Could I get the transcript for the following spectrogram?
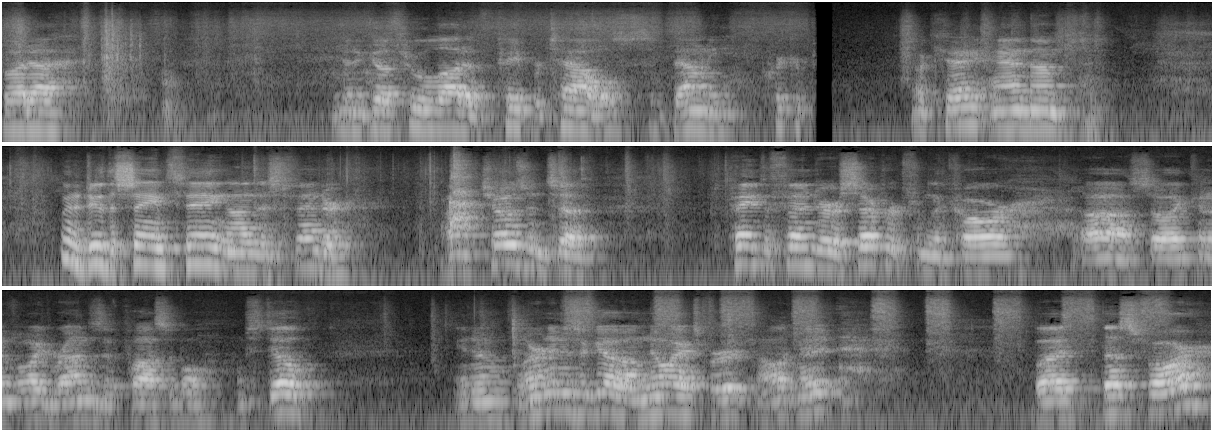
But uh, I'm going to go through a lot of paper towels, Bounty Quicker. Okay, and um, I'm going to do the same thing on this fender. I've chosen to paint the fender separate from the car uh, so I can avoid runs if possible. I'm still, you know, learning as I go. I'm no expert, I'll admit it. But thus far,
